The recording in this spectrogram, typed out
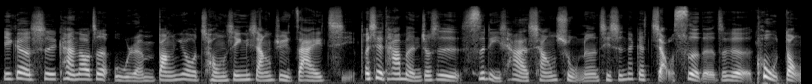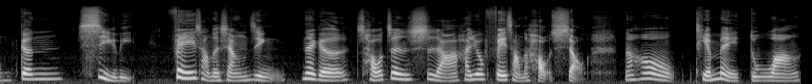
一个是看到这五人帮又重新相聚在一起，而且他们就是私底下的相处呢，其实那个角色的这个互动跟戏里。非常的相近，那个曹正奭啊，他又非常的好笑，然后甜美都啊，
